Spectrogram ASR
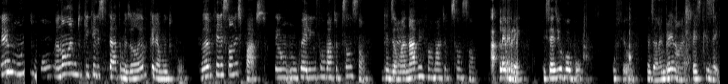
Ele é muito bom. Eu não lembro do que, que ele se trata, mas eu lembro que ele é muito bom. Eu lembro que eles estão no espaço. Tem um, um coelhinho em formato de Sansão. Quer dizer, uma é. nave em formato de Sansão. Ah, lembrei. Princesa e o Robô. O filme. Quer dizer, lembrei não, é pesquisei.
